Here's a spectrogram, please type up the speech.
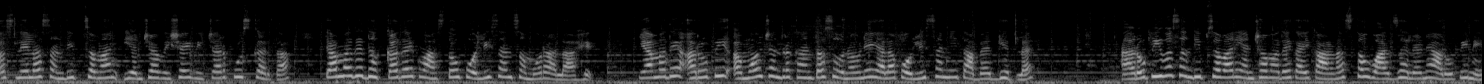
असलेला संदीप चव्हाण यांच्याविषयी विचारपूस करता त्यामध्ये धक्कादायक वास्तव पोलिसांसमोर आला आहे. यामध्ये आरोपी अमोल चंद्रकांत सोनवणे याला पोलिसांनी ताब्यात घेतलाय. आरोपी व संदीप चव्हाण यांच्यामध्ये काही कारणास्तव वाद झाल्याने आरोपीने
